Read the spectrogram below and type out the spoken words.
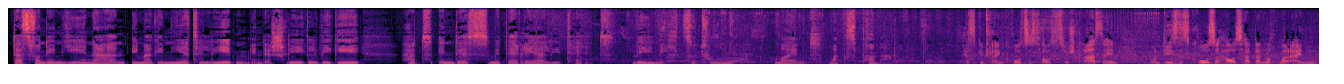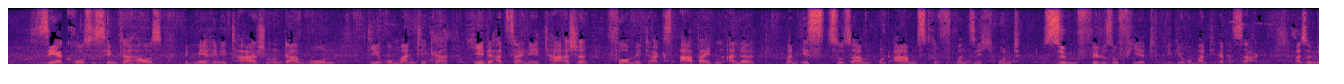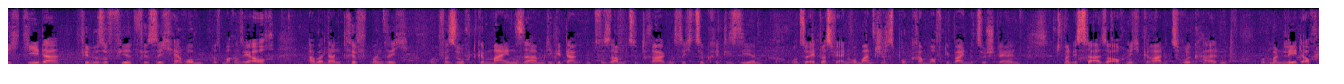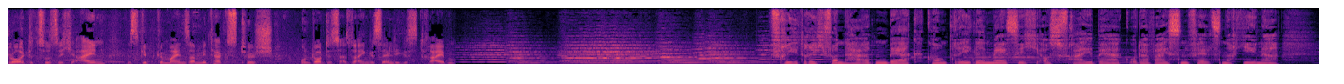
Das von den Jenaern imaginierte Leben in der Schlegel-WG hat indes mit der Realität wenig zu tun, meint Max Pommer. Es gibt ein großes Haus zur Straße hin und dieses große Haus hat dann nochmal ein sehr großes Hinterhaus mit mehreren Etagen und da wohnen die Romantiker. Jeder hat seine Etage, vormittags arbeiten alle, man isst zusammen und abends trifft man sich und Sym philosophiert, wie die Romantiker das sagen. Also nicht jeder philosophiert für sich herum, das machen sie auch, aber dann trifft man sich und versucht gemeinsam die Gedanken zusammenzutragen, sich zu kritisieren und so etwas wie ein romantisches Programm auf die Beine zu stellen. Man ist da also auch nicht gerade zurückhaltend und man lädt auch Leute zu sich ein. Es gibt gemeinsam Mittagstisch und dort ist also ein geselliges Treiben. Friedrich von Hardenberg kommt regelmäßig aus Freiberg oder Weißenfels nach Jena,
